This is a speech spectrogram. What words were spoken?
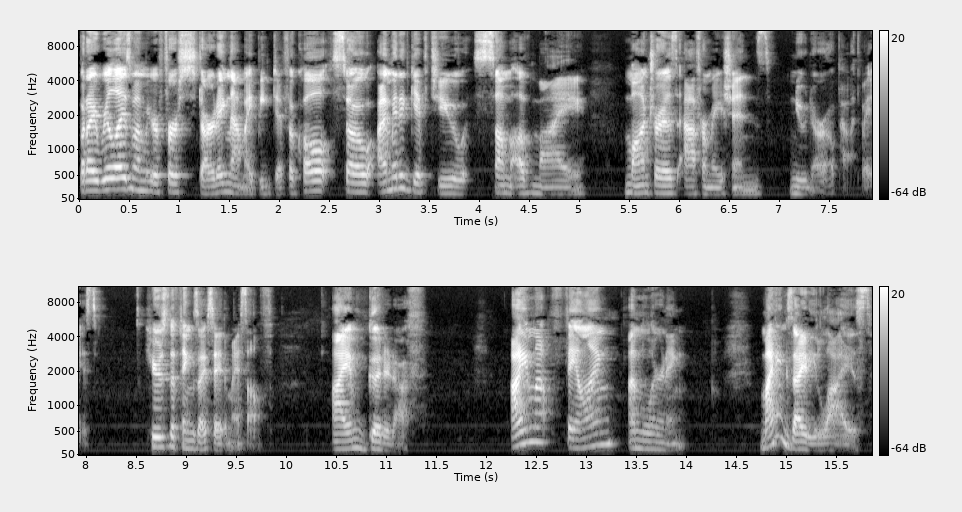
But I realize when we were first starting that might be difficult. So I'm going to gift you some of my mantras, affirmations, new neural pathways. Here's the things I say to myself. I am good enough. I am not failing, I'm learning. My anxiety lies.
